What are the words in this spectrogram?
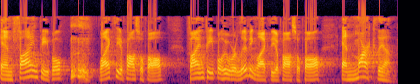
and find people like the Apostle Paul, find people who were living like the Apostle Paul, and mark them.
